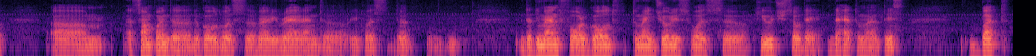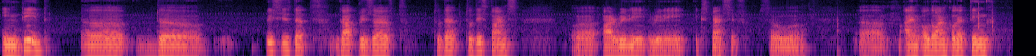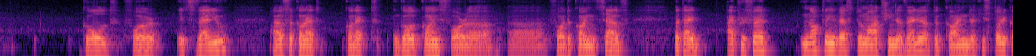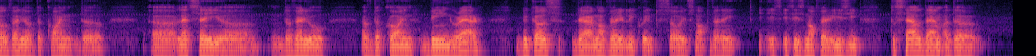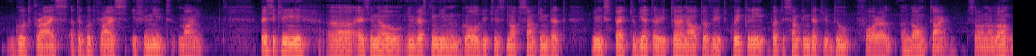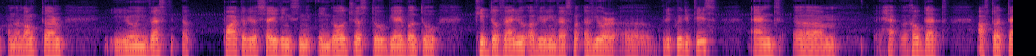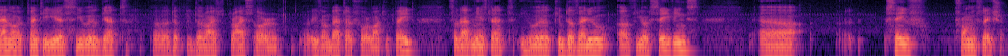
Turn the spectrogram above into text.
um, at some point the, the gold was uh, very rare and uh, it was the the demand for gold to make jewelries was uh, huge so they they had to melt this. But indeed uh, the pieces that got preserved to that to these times are really really expensive so uh, I'm although I'm collecting gold for its value. I also collect collect gold coins for uh, uh, for the coin itself, but I I prefer not to invest too much in the value of the coin, the historical value of the coin, the uh, let's say uh, the value of the coin being rare, because they are not very liquid, so it's not very it's, it is not very easy to sell them at the good price at a good price if you need money. Basically uh, as you know investing in gold it is not something that you expect to get a return out of it quickly but it's something that you do for a, a long time. So on a long on a long term you invest a part of your savings in, in gold just to be able to keep the value of your investment of your uh, liquidities and um, hope that after 10 or 20 years you will get uh, the, the right price or even better for what you paid. So that means that you will keep the value of your savings uh, safe from inflation.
